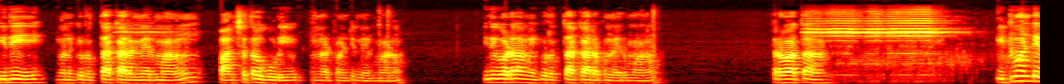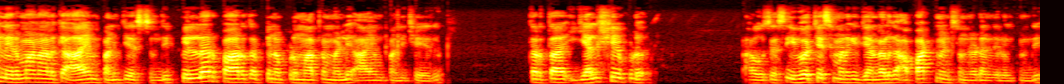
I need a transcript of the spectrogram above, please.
ఇది మనకి వృత్తాకార నిర్మాణం పంచతో కూడి ఉన్నటువంటి నిర్మాణం. ఇది కూడా మీకు వృత్తాకారపు నిర్మాణం. తర్వాత ఇటువంటి నిర్మాణాలకి ఆయం పనిచేస్తుంది పిల్లర్ పారు తప్పినప్పుడు మాత్రం మళ్ళీ ఆయం పనిచేయదు తర్వాత ఎల్ షేప్డ్ హౌసెస్ ఇవి వచ్చేసి మనకి జనరల్గా అపార్ట్మెంట్స్ ఉండడం జరుగుతుంది.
